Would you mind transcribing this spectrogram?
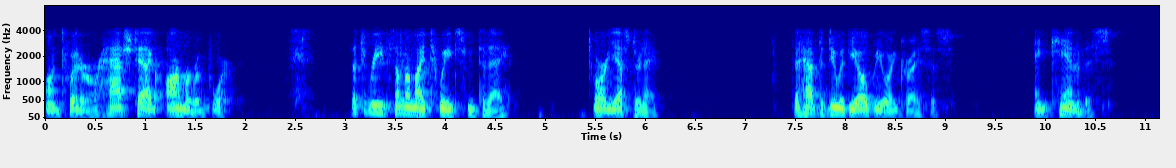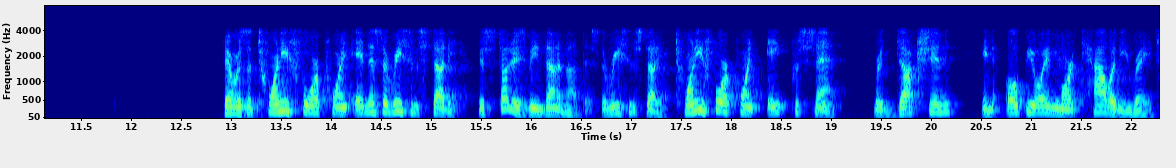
on Twitter or hashtag ARMR Report. Let's read some of my tweets from today or yesterday that have to do with the opioid crisis and cannabis. There was a 24 point, and this is a recent study. This study is being done about this. The recent study 24.8% reduction in opioid mortality rates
